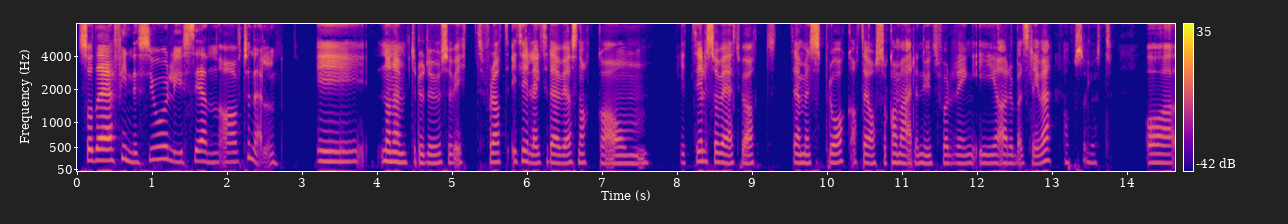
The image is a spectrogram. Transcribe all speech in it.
Så det finnes jo lys i enden av tunnelen. I nå nevnte du det jo så vidt. For at i tillegg til det vi har snakka om hittil, så vet vi at det med språk at det også kan være en utfordring i arbeidslivet. Absolutt. Og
